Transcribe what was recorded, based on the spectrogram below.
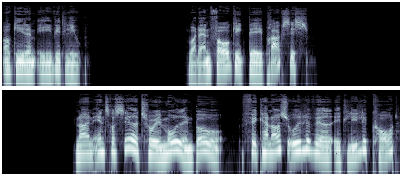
og give dem evigt liv. Hvordan foregik det i praksis? Når en interesseret tog imod en bog, fik han også udleveret et lille kort,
